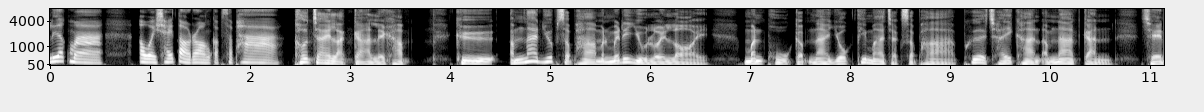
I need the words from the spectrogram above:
เลือกมา เอาไว้ใช้ต่อรองกับสภา เข้าใจหลักการเลยครับ คืออำนาจยุบสภามันไม่ได้อยู่ลอยๆ มันผูกกับนายกที่มาจากสภาเพื่อใช้คานอำนาจกัน เช่น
